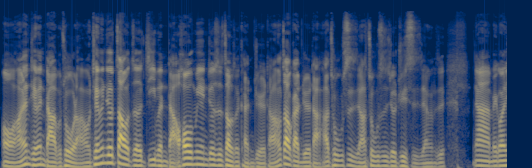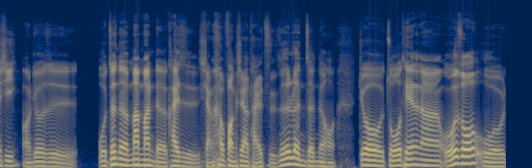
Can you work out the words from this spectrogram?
哦，好像前面打不错啦，我前面就照着基本打，后面就是照着感觉打，然后照感觉打，他出事，然后出事就去死这样子，那没关系哦，就是我真的慢慢的开始想要放下台子，这是认真的哦。就昨天呢、我是说我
